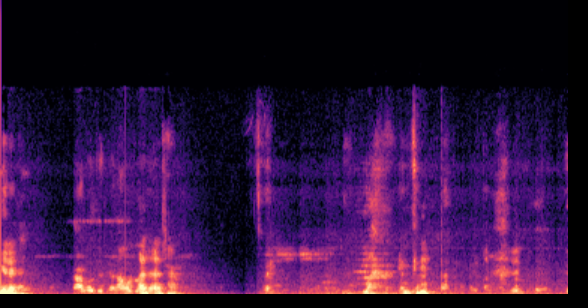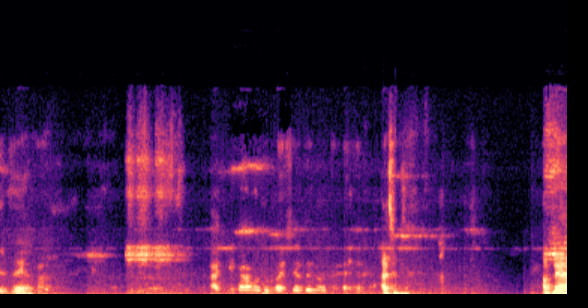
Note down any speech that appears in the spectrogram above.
गेले अच्छा. अच्छा अच्छा. आपल्या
